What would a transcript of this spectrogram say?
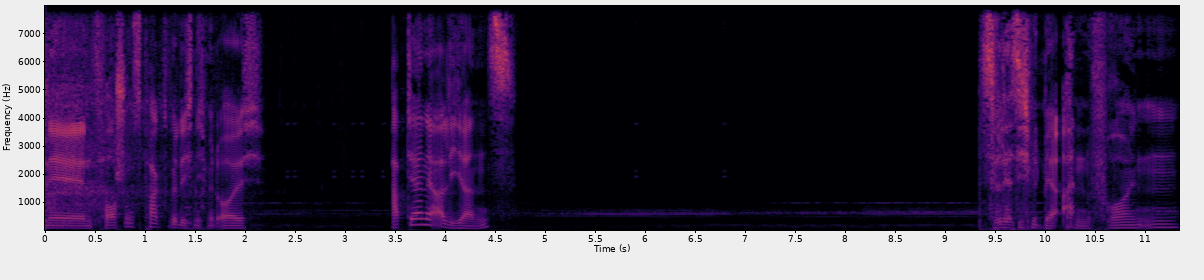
Nee, einen Forschungspakt will ich nicht mit euch. Habt ihr eine Allianz? Will er sich mit mir anfreunden?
